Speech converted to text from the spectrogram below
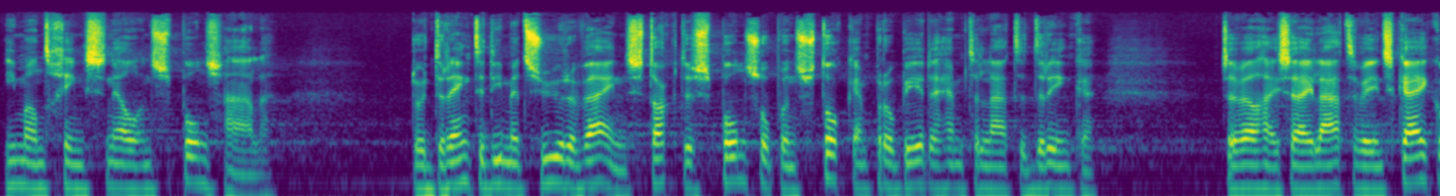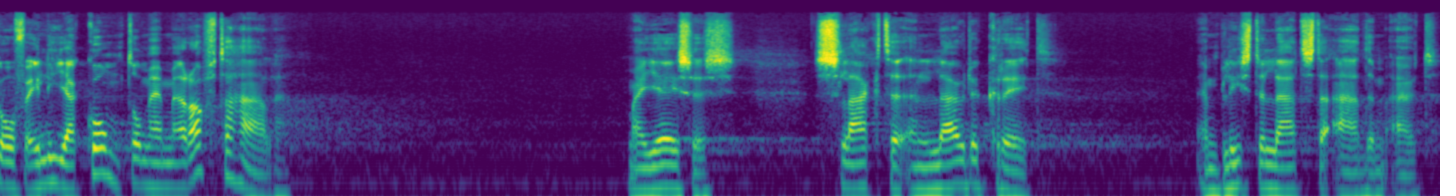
Iemand ging snel een spons halen, doordrenkte die met zure wijn, stak de spons op een stok en probeerde hem te laten drinken. Terwijl hij zei: Laten we eens kijken of Elia komt om hem eraf te halen. Maar Jezus slaakte een luide kreet en blies de laatste adem uit.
